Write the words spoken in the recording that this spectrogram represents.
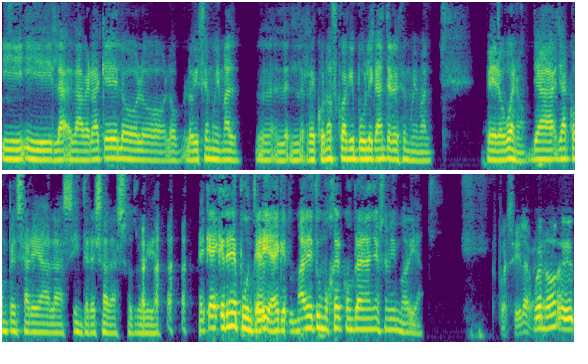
Y, la, verdad que lo, lo, lo, hice muy mal. reconozco aquí públicamente lo hice muy mal. Pero bueno, ya, ya compensaré a las interesadas otro día. hay, que, hay que tener puntería, ¿eh? que tu madre y tu mujer cumplan años el mismo día. Pues sí, la verdad. Bueno, eh,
